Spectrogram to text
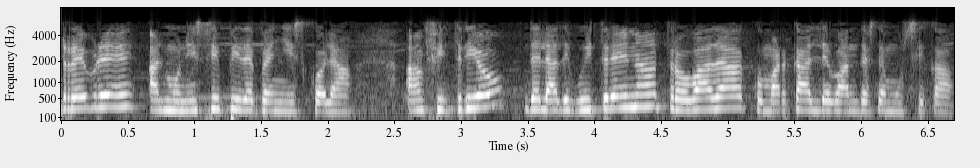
rebre al municipi de Penyíscola, anfitrió de la 18a trobada comarcal de bandes de música.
